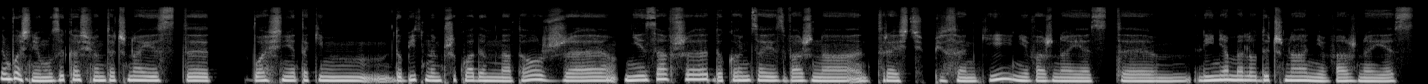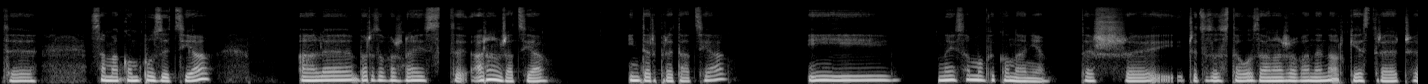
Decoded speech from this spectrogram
No właśnie, muzyka świąteczna jest y, właśnie takim dobitnym przykładem na to, że nie zawsze do końca jest ważna treść piosenki, nieważna jest linia melodyczna, nieważna jest y, sama kompozycja, ale bardzo ważna jest aranżacja, interpretacja, i, no i samo wykonanie. Też, y, czy to zostało zaaranżowane na orkiestrę, czy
